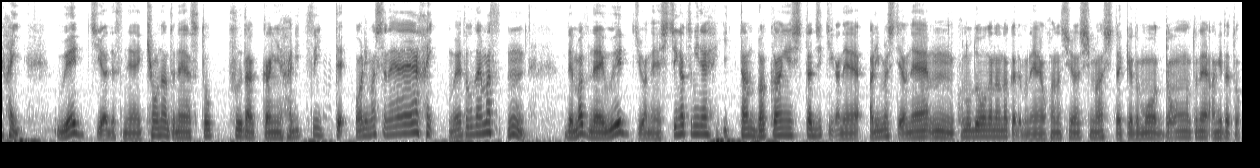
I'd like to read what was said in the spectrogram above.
はい。ウェッジはですね、今日なんとね、ストップ高に張り付いて終わりましたね。はい。おめでとうございます。うん。で、まずね、ウェッジはね、7月にね、一旦爆上げした時期がね、ありましたよね。うん、この動画の中でもね、お話はしましたけども、ドーンとね、上げたと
